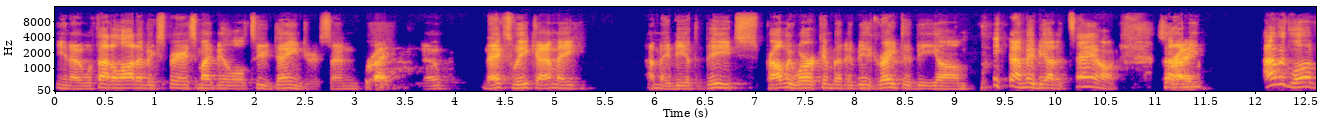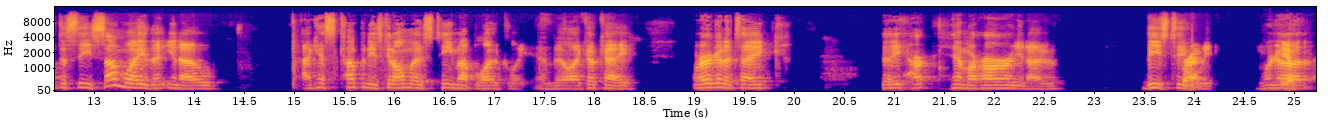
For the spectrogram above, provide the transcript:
you know without a lot of experience might be a little too dangerous. And right, you know, next week I may I may be at the beach, probably working, but it'd be great to be um I may be out of town. So right. I mean, I would love to see some way that you know I guess companies could almost team up locally and be like, okay, we're going to take the, her, him or her, you know, these two right. weeks. We're going to yep.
